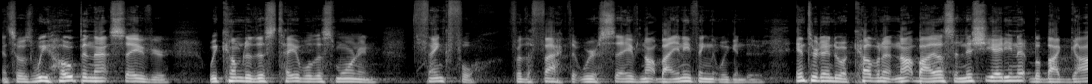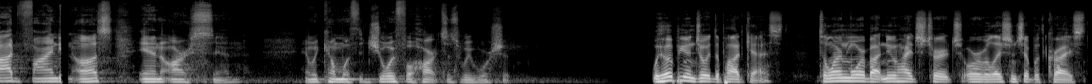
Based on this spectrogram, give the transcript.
And so, as we hope in that Savior, we come to this table this morning thankful for the fact that we're saved not by anything that we can do, entered into a covenant not by us initiating it, but by God finding us in our sin. And we come with joyful hearts as we worship. We hope you enjoyed the podcast. To learn more about New Heights Church or a relationship with Christ,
